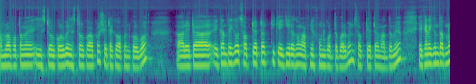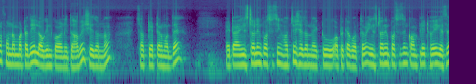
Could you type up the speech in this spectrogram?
আমরা প্রথমে ইনস্টল করব। ইনস্টল করার পর সেটাকে ওপেন করব। আর এটা এখান থেকেও সফটওয়্যারটা ঠিক একই রকম আপনি ফোন করতে পারবেন সফটওয়্যারটার মাধ্যমেও। এখানে কিন্তু আপনার ফোন নাম্বারটা দিয়ে লগ ইন করে নিতে হবে, সেজন্য সফটওয়্যারটার মধ্যে। এটা ইনস্টলিং প্রসেসিং হচ্ছে, সেজন্য একটু অপেক্ষা করতে হবে। ইনস্টলিং প্রসেসিং কমপ্লিট হয়ে গেছে।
